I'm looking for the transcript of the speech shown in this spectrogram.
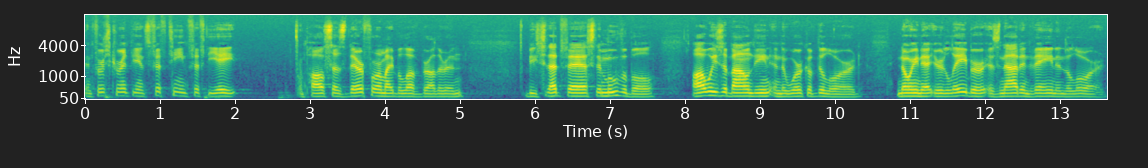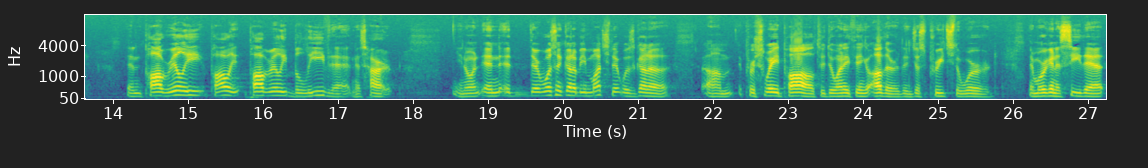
In 1 Corinthians 15 58, Paul says, Therefore, my beloved brethren, be steadfast, immovable, always abounding in the work of the Lord, knowing that your labor is not in vain in the Lord. And Paul really, Paul, Paul really believed that in his heart. You know, and, and it, there wasn't going to be much that was going to um, persuade Paul to do anything other than just preach the word. And we're going to see that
